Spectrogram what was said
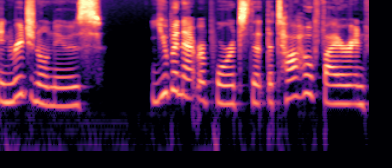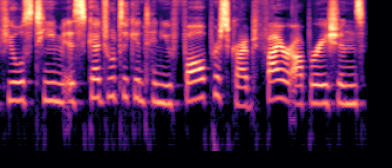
In regional news, YubaNet reports that the Tahoe Fire and Fuels team is scheduled to continue fall prescribed fire operations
